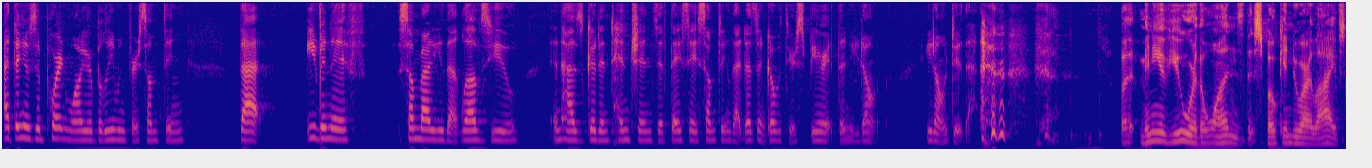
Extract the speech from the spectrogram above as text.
I think it's important while you're believing for something that even if somebody that loves you and has good intentions, if they say something that doesn't go with your spirit, then you don't you don't do that. But many of you were the ones that spoke into our lives.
